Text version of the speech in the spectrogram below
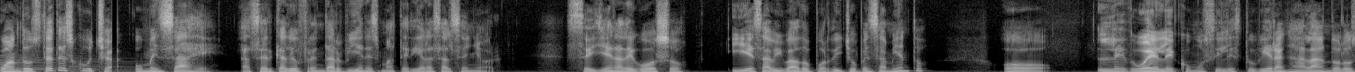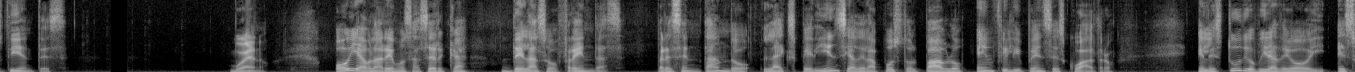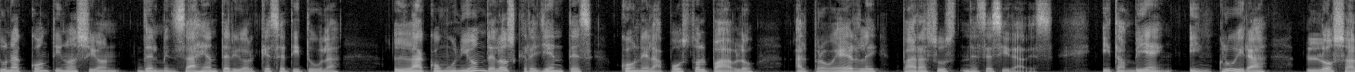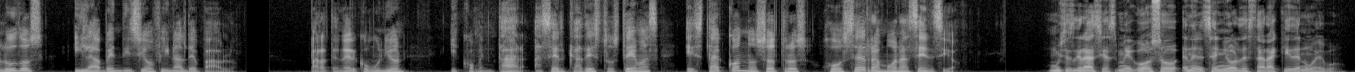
Cuando usted escucha un mensaje acerca de ofrendar bienes materiales al Señor, ¿se llena de gozo y es avivado por dicho pensamiento? ¿O le duele como si le estuvieran jalando los dientes? Bueno, hoy hablaremos acerca de las ofrendas, presentando la experiencia del apóstol Pablo en Filipenses 4. El estudio vida de hoy es una continuación del mensaje anterior que se titula La comunión de los creyentes con el apóstol Pablo al proveerle para sus necesidades. Y también incluirá los saludos y la bendición final de Pablo. Para tener comunión y comentar acerca de estos temas, está con nosotros José Ramón Asensio. Muchas gracias, me gozo en el Señor de estar aquí de nuevo.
